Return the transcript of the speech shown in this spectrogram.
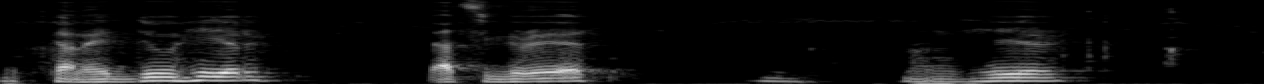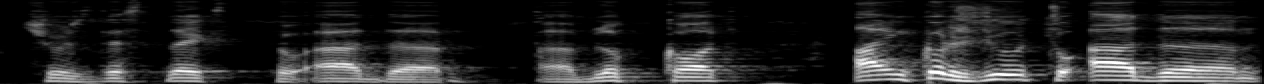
What can I do here? That's great. And here choose this text to add a, a block code. I encourage you to add uh,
